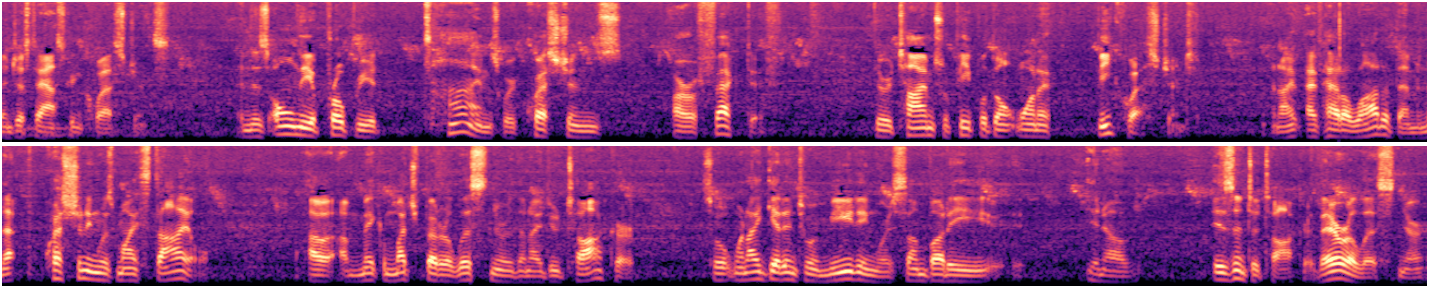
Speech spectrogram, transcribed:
than just asking questions. And there's only appropriate times where questions are effective. There are times where people don't want to be questioned. And I, have had a lot of them, and that questioning was my style. I, I make a much better listener than I do talker. So when I get into a meeting where somebody you know, isn't a talker, they're a listener,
